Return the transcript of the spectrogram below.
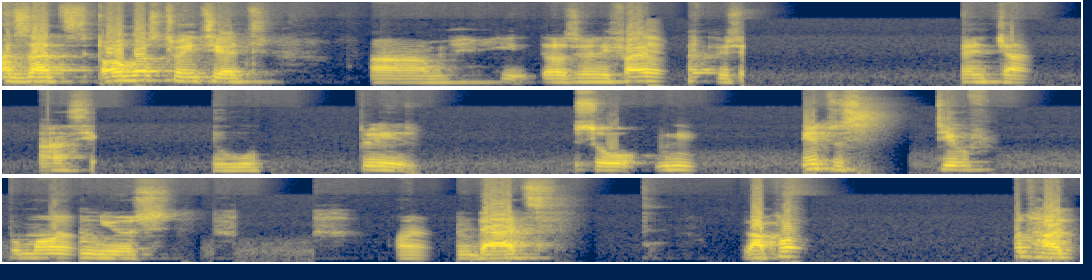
as at August twentieth. Um, he, there's only five percent chance he will play. So we need to for more news on that. Laporte had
